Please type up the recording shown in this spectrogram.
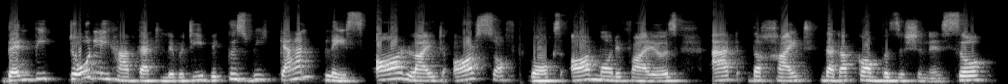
then we totally have that liberty because we can place our light, our softbox, our modifiers at the height that our composition is. So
